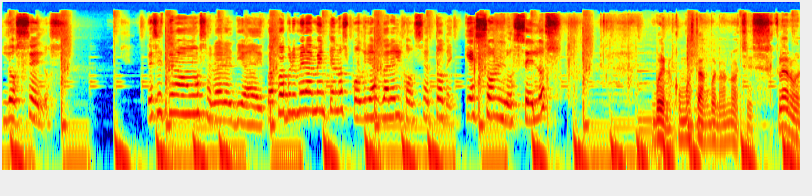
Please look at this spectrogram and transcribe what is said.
los celos. De ese tema vamos a hablar el día de hoy. Papá, primeramente nos podrías dar el concepto de qué son los celos. Bueno, ¿cómo están? Buenas noches. Claro,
